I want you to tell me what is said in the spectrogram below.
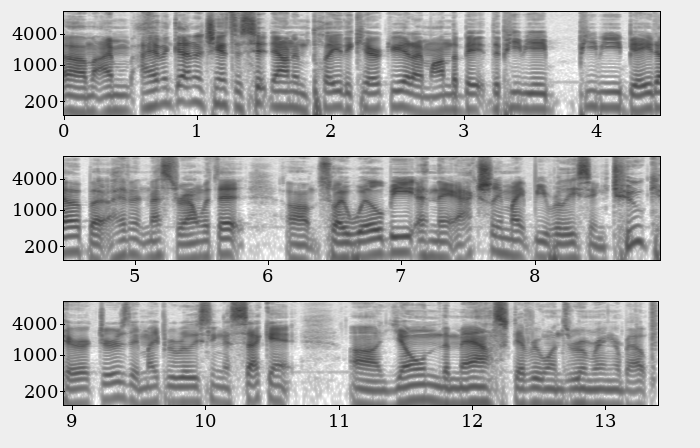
Um, I'm I haven't gotten a chance to sit down and play the character yet. I'm on the be- the PBA PBE beta, but I haven't messed around with it. Um, so I will be, and they actually might be releasing two characters. They might be releasing a second uh, Yone the Masked, everyone's rumoring about.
